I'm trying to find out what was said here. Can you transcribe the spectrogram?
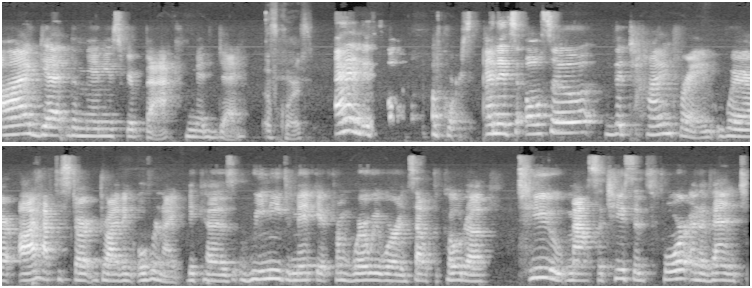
I get the manuscript back midday. Of course. And it's of course. And it's also the time frame where I have to start driving overnight because we need to make it from where we were in South Dakota to Massachusetts for an event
